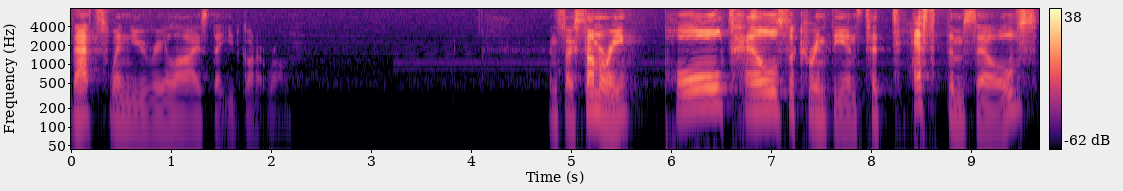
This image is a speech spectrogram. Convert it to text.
that's when you realized that you'd got it wrong? And so, summary Paul tells the Corinthians to test themselves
